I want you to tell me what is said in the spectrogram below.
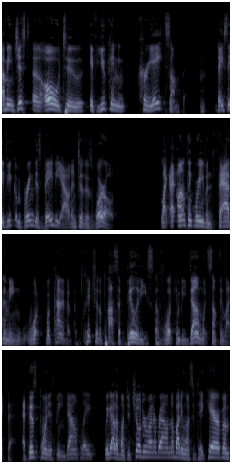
I mean, just an ode to if you can create something. They say if you can bring this baby out into this world, like I, I don't think we're even fathoming what what kind of the picture of the possibilities of what can be done with something like that. At this point, it's being downplayed. We got a bunch of children running around. Nobody wants to take care of them.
